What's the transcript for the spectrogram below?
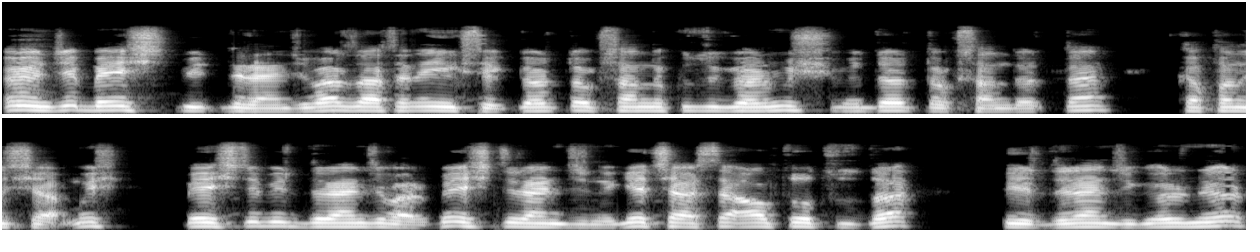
önce 5 bir direnci var. Zaten en yüksek 4.99'u görmüş ve 4.94'ten kapanış yapmış. 5'te bir direnci var. 5 direncini geçerse 6.30'da bir direnci görünüyor.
